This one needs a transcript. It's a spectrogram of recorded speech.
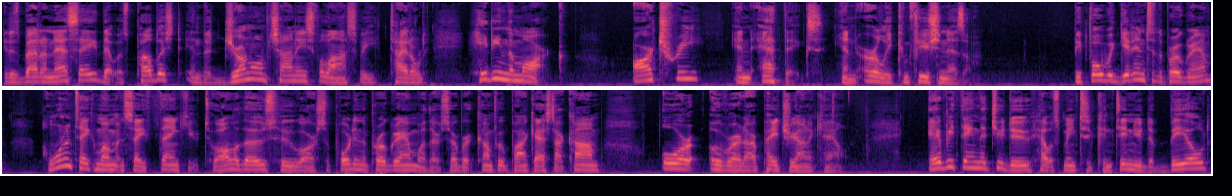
it is about an essay that was published in the Journal of Chinese Philosophy titled Hitting the Mark Archery and Ethics in Early Confucianism. Before we get into the program, I want to take a moment and say thank you to all of those who are supporting the program, whether it's over at kungfupodcast.com or over at our Patreon account. Everything that you do helps me to continue to build,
